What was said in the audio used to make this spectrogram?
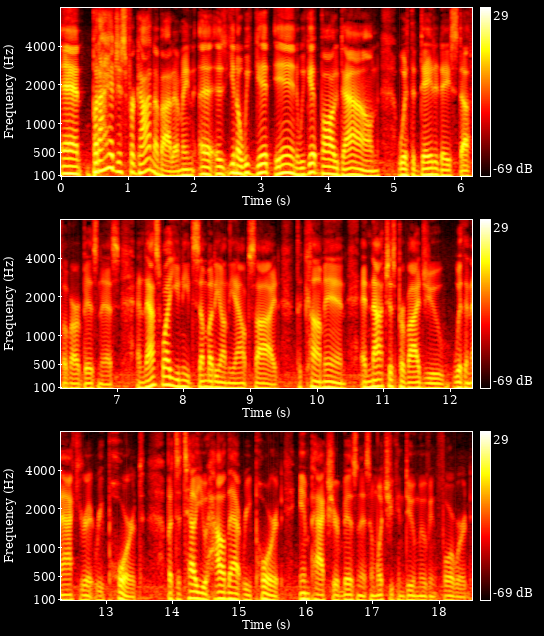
And but I had just forgotten about it. I mean, uh, you know, we get in, we get bogged down with the day to day stuff of our business, and that's why you need somebody on the outside to come in and not just provide you with an accurate report, but to tell you how that report impacts your business and what you can do moving forward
